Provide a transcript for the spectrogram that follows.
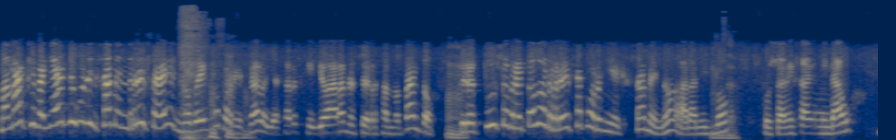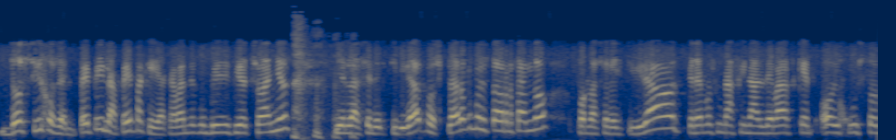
mamá, que mañana tengo un examen, reza, ¿eh? No vengo porque, claro, ya sabes que yo ahora no estoy rezando tanto, pero tú sobre todo reza por mi examen, ¿no? Ahora mismo, pues han examinado dos hijos, el Pepe y la Pepa, que ya acaban de cumplir 18 años, y en la selectividad, pues claro que hemos estado rezando por la selectividad, tenemos una final de básquet hoy justo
